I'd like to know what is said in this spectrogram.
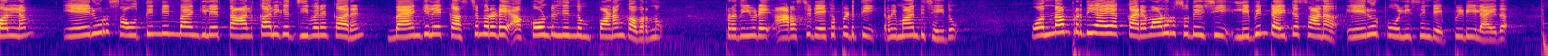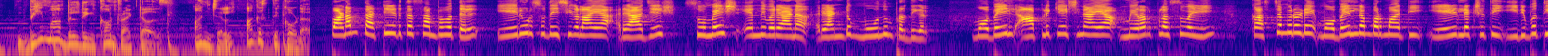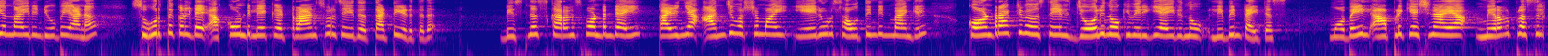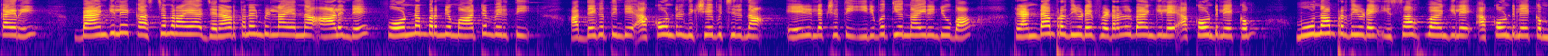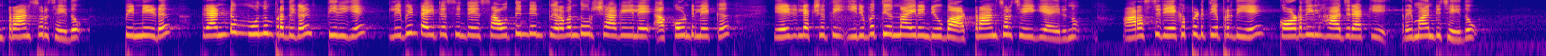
കൊല്ലം Eroor South Indian ബാങ്കിലെ താൽക്കാലിക ജീവനക്കാരൻ ബാങ്കിലെ കസ്റ്റമറുടെ അക്കൗണ്ടിൽ നിന്നും പണം കവർന്നു. പ്രതിയുടെ അറസ്റ്റ് രേഖപ്പെടുത്തി റിമാൻഡ് ചെയ്തു. ഒന്നാം പ്രതിയായ കരവാളൂർ സ്വദേശി ലിബിൻ ടൈറ്റസ് ആണ് ഏരൂർ പോലീസിന്റെ പിടിയിലായത്. Bhima building contractors Anchal Agasthikode. പണം തട്ടിയെടുത്ത സംഭവത്തിൽ ഏരൂർ സ്വദേശികളായ രാജേഷ് സുമേഷ് എന്നിവരാണ് രണ്ടും മൂന്നും പ്രതികൾ. മൊബൈൽ ആപ്ലിക്കേഷനായ മിറർ പ്ലസ് വഴി കസ്റ്റമറുടെ മൊബൈൽ നമ്പർ മാറ്റി ഏഴ് ലക്ഷത്തി ഇരുപത്തിയൊന്നായിരം രൂപയാണ് സുഹൃത്തുക്കളുടെ അക്കൗണ്ടിലേക്ക് ട്രാൻസ്ഫർ ചെയ്ത് തട്ടിയെടുത്തത്. ബിസിനസ് കറസ്പോണ്ടന്റായി കഴിഞ്ഞ അഞ്ചു വർഷമായി ഏരൂർ സൗത്ത് ഇന്ത്യൻ ബാങ്കിൽ കോൺട്രാക്ട് വ്യവസ്ഥയിൽ ജോലി നോക്കി വരികയായിരുന്നു ലിബിൻ ടൈറ്റസ്. മൊബൈൽ ആപ്ലിക്കേഷനായ മിറർ പ്ലസിൽ കയറി ബാങ്കിലെ കസ്റ്റമറായ ജനാർദ്ദനൻ പിള്ള എന്ന ആളിന്റെ ഫോൺ നമ്പറിന് മാറ്റം വരുത്തി അദ്ദേഹത്തിന്റെ അക്കൗണ്ടിൽ നിക്ഷേപിച്ചിരുന്ന ഏഴ് ലക്ഷത്തി ഇരുപത്തിയൊന്നായിരം രൂപ രണ്ടാം പ്രതിയുടെ ഫെഡറൽ ബാങ്കിലെ അക്കൗണ്ടിലേക്കും മൂന്നാം പ്രതിയുടെ ഇസാഫ് ബാങ്കിലെ അക്കൗണ്ടിലേക്കും ട്രാൻസ്ഫർ ചെയ്തു. പിന്നീട് രണ്ടും മൂന്നും പ്രതികൾ തിരികെ ലിബിൻ ടൈറ്റസിന്റെ സൗത്ത് ഇന്ത്യൻ പിറവന്തൂർ ശാഖയിലെ അക്കൗണ്ടിലേക്ക് ഏഴ് ലക്ഷത്തി ഇരുപത്തിയൊന്നായിരം രൂപ ട്രാൻസ്ഫർ ചെയ്യുകയായിരുന്നു. അറസ്റ്റ് രേഖപ്പെടുത്തിയ പ്രതിയെ കോടതിയിൽ ഹാജരാക്കി റിമാൻഡ് ചെയ്തു.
